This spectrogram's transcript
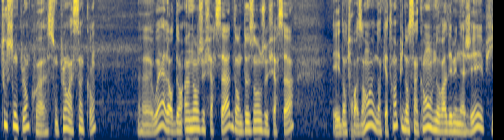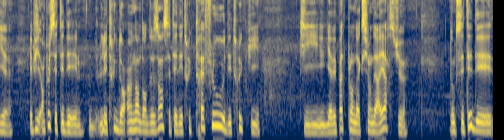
tout son plan, quoi, son plan à 5 ans. Euh, ouais, alors dans un an je vais faire ça, dans deux ans je vais faire ça, et dans trois ans, dans quatre ans, puis dans cinq ans on aura déménagé, et puis, euh, et puis en plus c'était des, les trucs dans un an, dans deux ans, c'était des trucs très flous et des trucs qui, qui, il n'y avait pas de plan d'action derrière, si tu veux. Donc c'était des,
